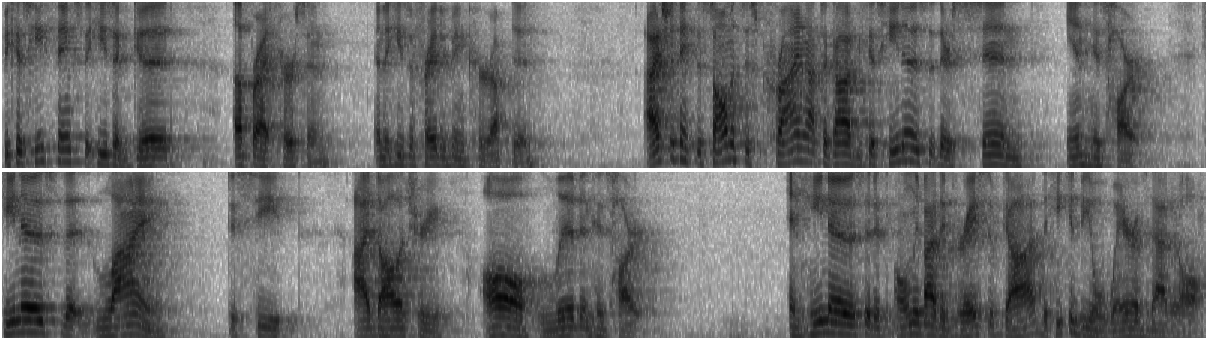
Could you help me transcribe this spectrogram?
because he thinks that he's a good, upright person and that he's afraid of being corrupted. I actually think the psalmist is crying out to God because he knows that there's sin in his heart. He knows that lying, deceit, idolatry all live in his heart. And he knows that it's only by the grace of God that he can be aware of that at all.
